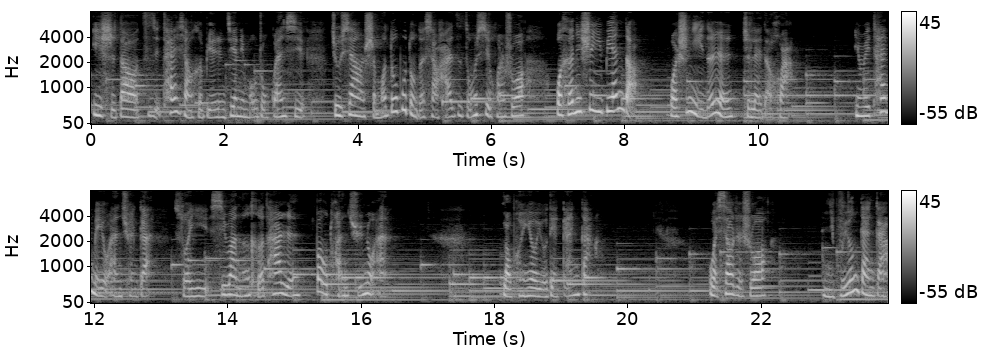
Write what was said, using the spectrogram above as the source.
意识到自己太想和别人建立某种关系，就像什么都不懂的小孩子总喜欢说“我和你是一边的，我是你的人”之类的话。因为太没有安全感，所以希望能和他人抱团取暖。老朋友有点尴尬，我笑着说：“你不用尴尬，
